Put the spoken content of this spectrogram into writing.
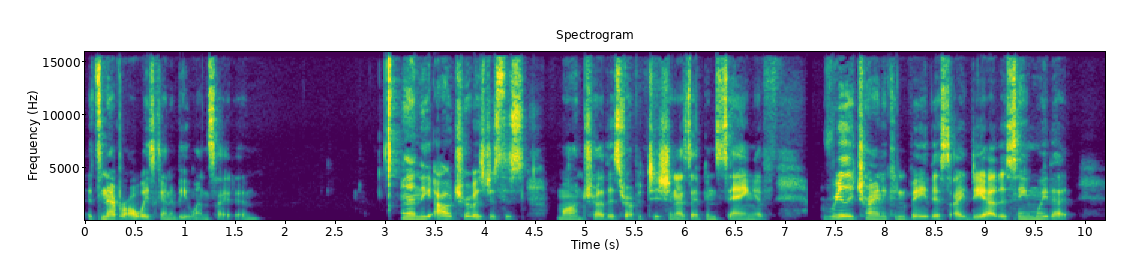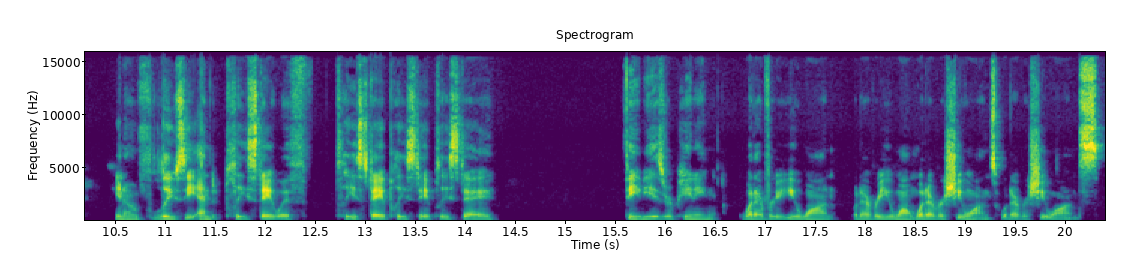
it's never always going to be one sided. And then the outro is just this mantra, this repetition, as I've been saying, of really trying to convey this idea the same way that, you know, Lucy ended please stay with please stay, please stay, please stay. Phoebe is repeating whatever you want, whatever you want, whatever she wants, whatever she wants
